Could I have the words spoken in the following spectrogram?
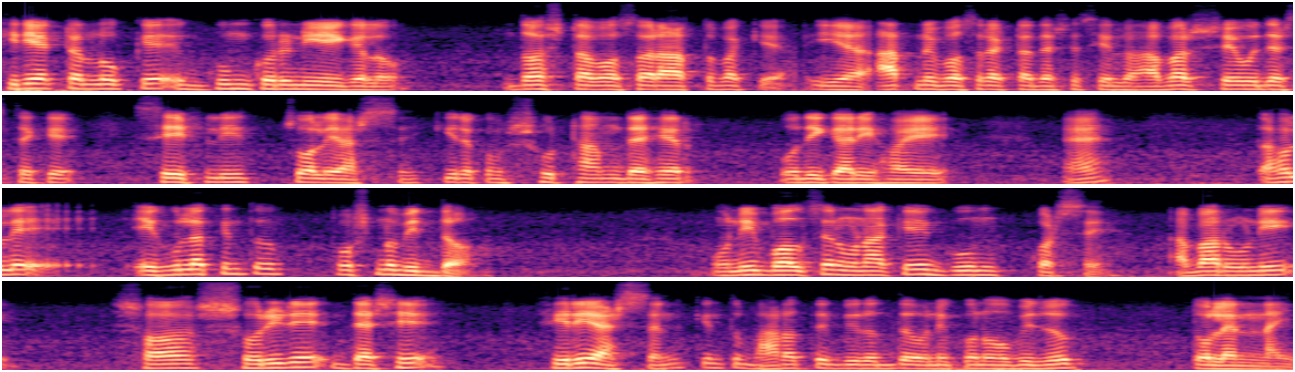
কিরে একটা লোককে গুম করে নিয়ে গেল। দশটা বছর তো বাকি ইয়ে আট নয় বছর একটা দেশে ছিল। আবার সে ওই দেশ থেকে সেফলি চলে আসছে। কীরকম সুঠাম দেহের অধিকারী হয়ে হ্যাঁ? তাহলে এগুলা কিন্তু প্রশ্নবিদ্ধ। উনি বলছেন ওনাকে গুম করছে। আবার উনি সশরীরে দেশে ফিরে আসছেন, কিন্তু ভারতের বিরুদ্ধে উনি কোনো অভিযোগ তোলেন নাই।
